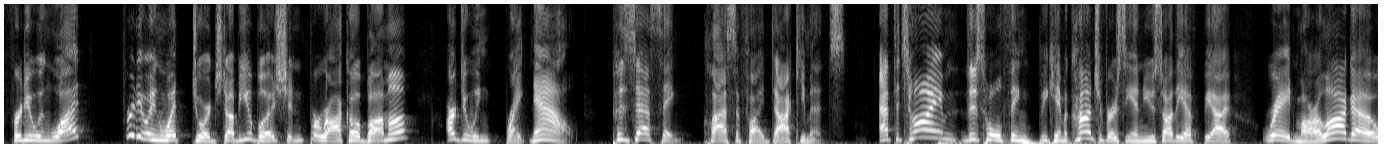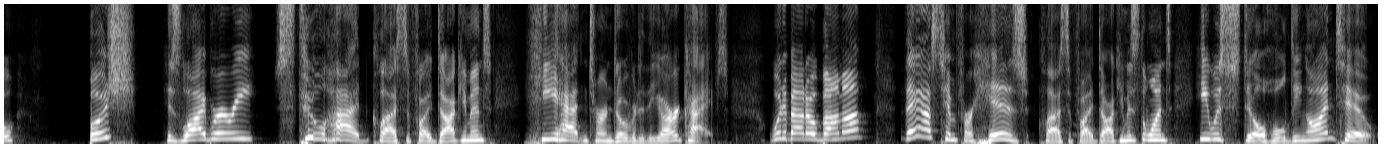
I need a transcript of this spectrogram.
For doing what? For doing what George W. Bush and Barack Obama are doing right now possessing classified documents. At the time this whole thing became a controversy and you saw the FBI raid Mar a Lago, Bush, his library, still had classified documents he hadn't turned over to the archives. What about Obama? They asked him for his classified documents, the ones he was still holding on to.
